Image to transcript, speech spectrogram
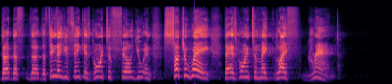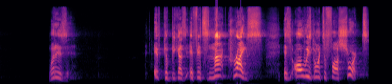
the, the, the, the thing that you think is going to fulfill you in such a way that is going to make life grand? What is it? If, because if it's not Christ, it's always going to fall short,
